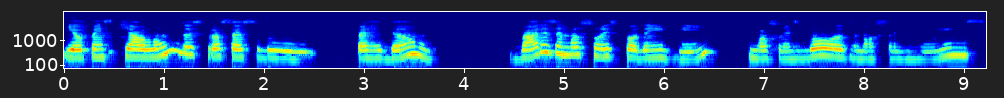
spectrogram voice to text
E eu penso que ao longo desse processo do perdão, várias emoções podem vir, emoções boas, emoções ruins,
